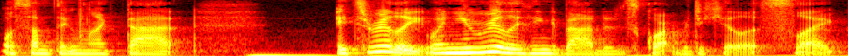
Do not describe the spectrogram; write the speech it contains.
or something like that. It's really, when you really think about it, it's quite ridiculous. Like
